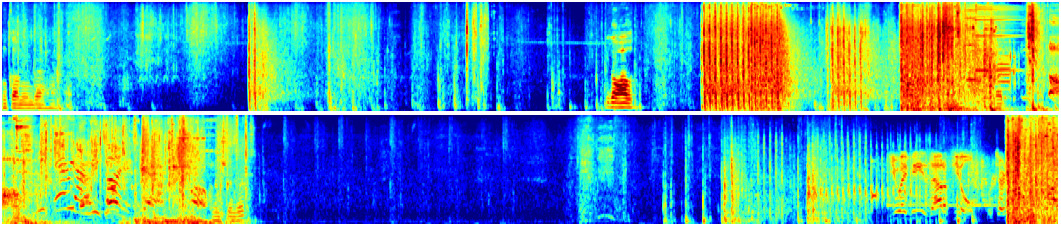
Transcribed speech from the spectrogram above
I'm coming, bro. You go out. Need area recon. Target's down. Mention that. UAV is out of fuel. Returning to resupply.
